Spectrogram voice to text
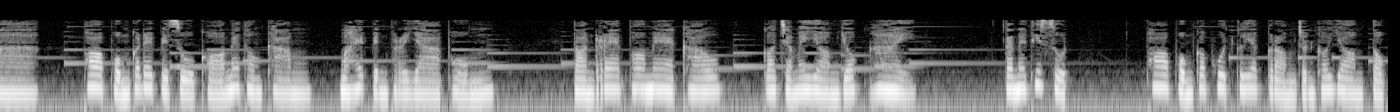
มา พ่อผมก็ได้ไปสู่ขอแม่ทองคำมาให้เป็นภรรยาผม ตอนแรกพ่อแม่เขาก็จะไม่ยอมยกให้ แต่ในที่สุด พ่อผมก็พูดเกลี้ยกล่อมจนเขายอมตก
